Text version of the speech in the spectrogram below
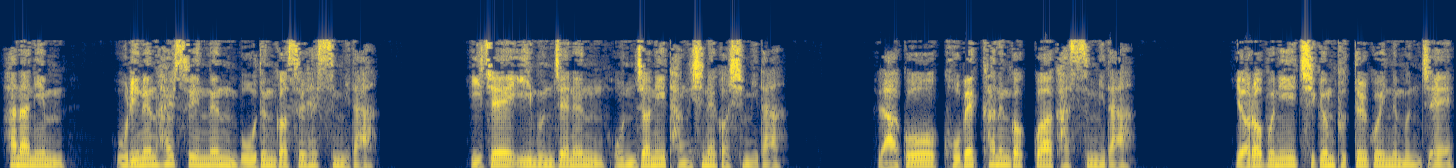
하나님, 우리는 할 수 있는 모든 것을 했습니다. 이제 이 문제는 온전히 당신의 것입니다. 라고 고백하는 것과 같습니다. 여러분이 지금 붙들고 있는 문제,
